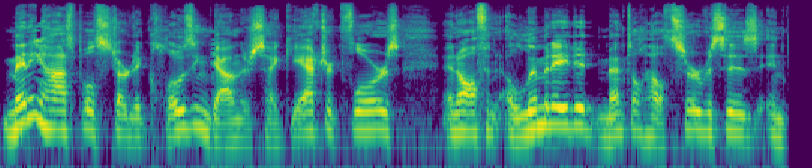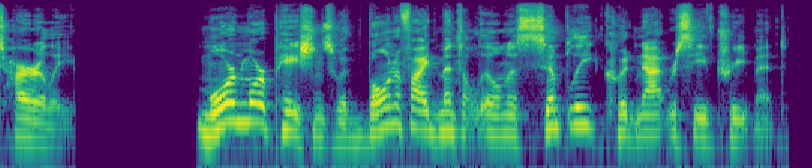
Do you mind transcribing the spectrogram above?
many hospitals started closing down their psychiatric floors and often eliminated mental health services entirely. More and more patients with bona fide mental illness simply could not receive treatment.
